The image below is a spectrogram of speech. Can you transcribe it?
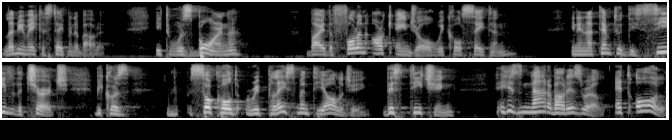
let me make a statement about it. It was born by the fallen archangel we call Satan in an attempt to deceive the church because so called replacement theology, this teaching, is not about Israel at all.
